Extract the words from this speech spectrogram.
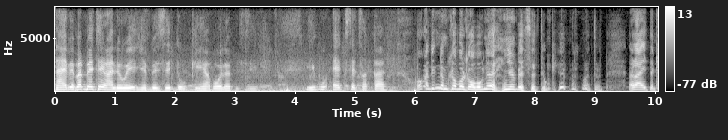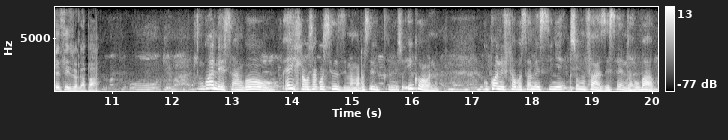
naye bebambethe ngalo weyinyembezi sedonki yabona biziwe yimo ex etsakana okanti kunemhlobohlobo kunenyembe esedunkini madoda. Right khe sizwe ngapha. Kwandisa ngo eyi ihlobo sakho sinzima mara siliciniso ikhona kukhona isihlobo sami esinye somfazi esenza ubaba.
